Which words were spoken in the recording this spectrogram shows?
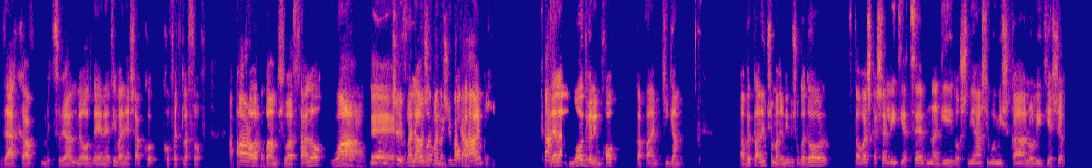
זה היה קרב מצוין, מאוד נהניתי ואני ישר קופץ לסוף. ה powerbomb שהוא עשה לו, וואו. תקשיב, אני רואה שם אנשים בקהל. זה לעמוד ולמחוא כפיים, כי גם הרבה פעמים כשמרימים מישהו גדול, אתה רואה שקשה להתייצב נגיד, או שנייה שיווי משקל, או להתיישר,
